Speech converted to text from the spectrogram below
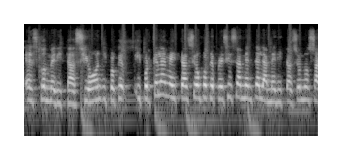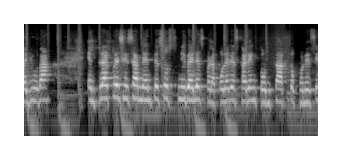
es con meditación. ¿Y por, qué, ¿Y por la meditación? Porque precisamente la meditación nos ayuda a entrar precisamente esos niveles para poder estar en contacto con esa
